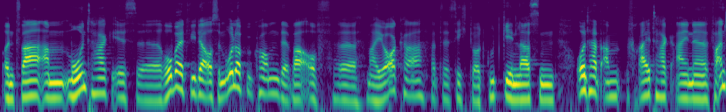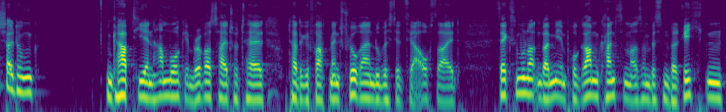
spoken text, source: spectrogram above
Und zwar am Montag ist äh, Robert wieder aus dem Urlaub gekommen. Der war auf äh, Mallorca, hat es sich dort gut gehen lassen und hat am Freitag eine Veranstaltung gehabt hier in Hamburg im Riverside Hotel und hatte gefragt: Mensch, Florian, du bist jetzt ja auch seit sechs Monaten bei mir im Programm. Kannst du mal so ein bisschen berichten,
